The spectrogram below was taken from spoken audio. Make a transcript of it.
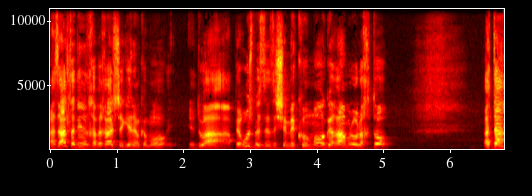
אז אל תדין את חברך עד שתגיע למקומו, ידוע הפירוש בזה זה שמקומו גרם לו לחטוא. אתה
